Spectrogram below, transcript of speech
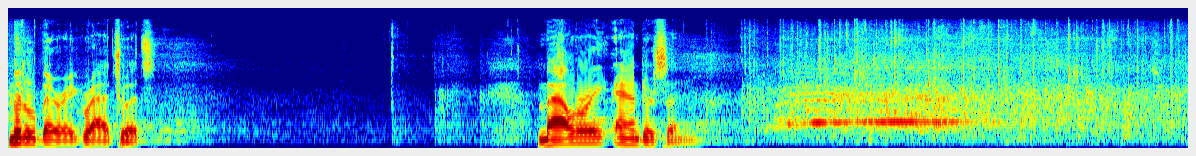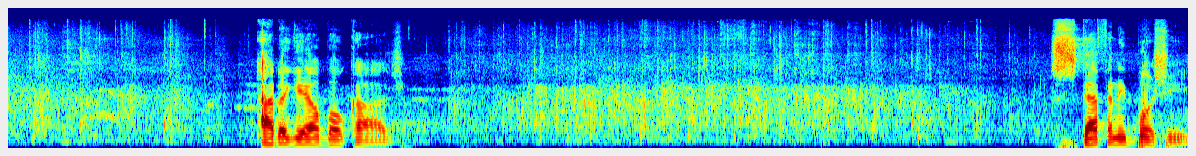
Middlebury graduates. Mallory Anderson. Abigail Bocage. Stephanie Bushy.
